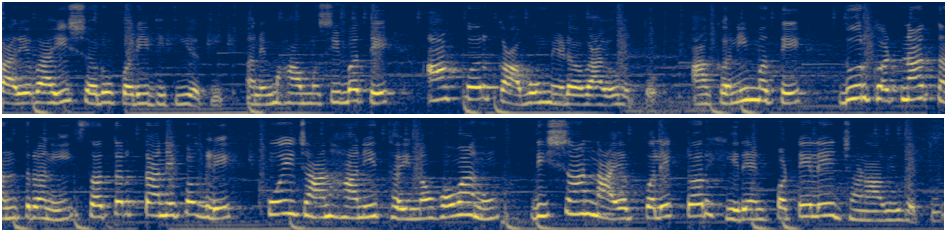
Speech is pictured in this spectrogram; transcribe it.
કાર્યવાહી શરૂ કરી દીધી હતી અને મહામુસીબતે આગ પર કાબુ મેળવાયો હતો. આ ગનીમતે દુર્ઘટના તંત્રની સતર્કતાને પગલે કોઈ જાનહાનિ થઈ ન હોવાનું દિશા નાયબ કલેક્ટર હિરેન પટેલે જણાવ્યું હતું.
